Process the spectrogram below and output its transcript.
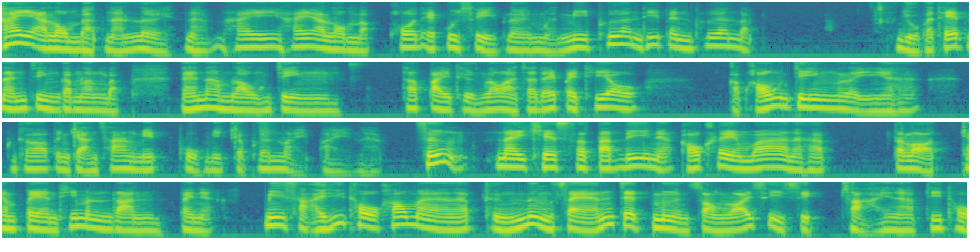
ให้อารมณ์แบบนั้นเลยนะให้ให้อารมณ์แบบโคตร exclusive เลยเหมือนมีเพื่อนที่เป็นเพื่อนแบบ อยู่ประเทศนั้นจริงกำลังแบบแนะนำเราจริง ถ้าไปถึงเราอาจจะได้ไปเที่ยวกับเขาจริงอะไรอย่างเงี้ยฮะมันก็เป็นการสร้างมิตรผูกมิตรกับเพื่อนใหม่ไปนะครับ ซึ่งในเคสสตัดดี้เนี่ยเขาเคลมว่านะครับ ตลอดแคมเปญที่มันรันไปเนี่ย มีสายที่โทรเข้ามานะครับถึง 172,240 สายนะครับที่โทร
